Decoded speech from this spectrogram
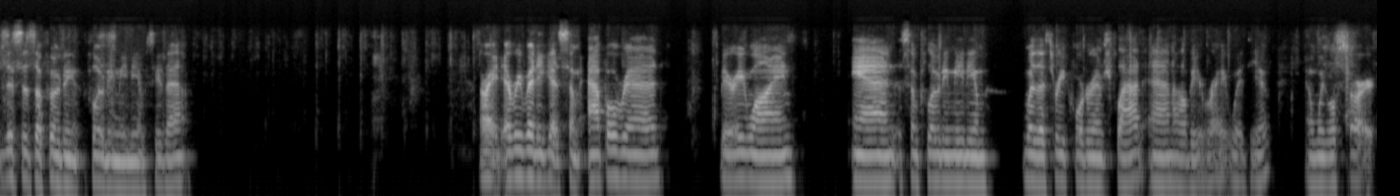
This is a floating floating medium. See that? All right, everybody gets some apple red, berry wine, and some floating medium with a three quarter inch flat and I'll be right with you and we will start.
